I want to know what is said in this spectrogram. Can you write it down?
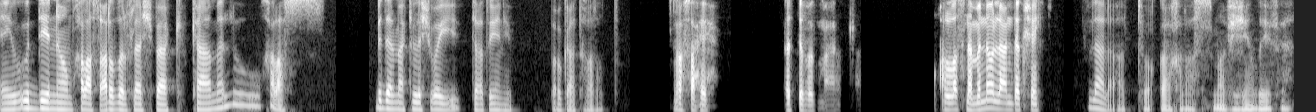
يعني ودي إنهم خلاص عرضوا الفلاش باك كامل وخلاص بدل ما كل شوي تعطيني بأوقات غلط. آه صحيح. أتفق معك. خلصنا منه ولا عندك شيء؟ لا لا أتوقع خلاص ما في شيء نضيفه.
